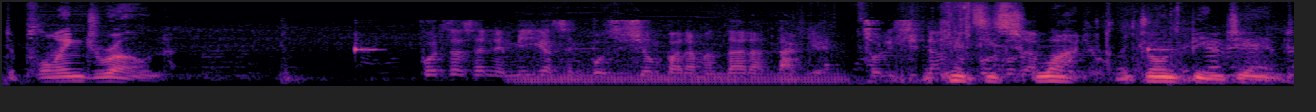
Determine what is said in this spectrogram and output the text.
Deploying drone. Fuerzas enemigas en posición para mandar ataque. Solicitando Can't see squat. apoyo. My drone's being jammed.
